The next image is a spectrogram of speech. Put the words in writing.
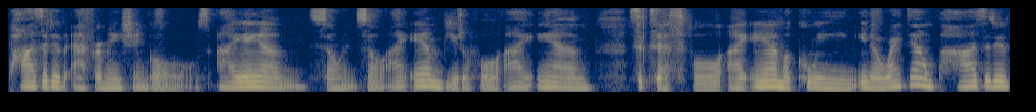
positive affirmation goals. I am so and so. I am beautiful. I am successful. I am a queen. You know, write down positive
